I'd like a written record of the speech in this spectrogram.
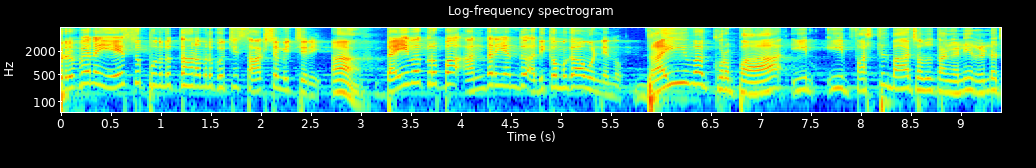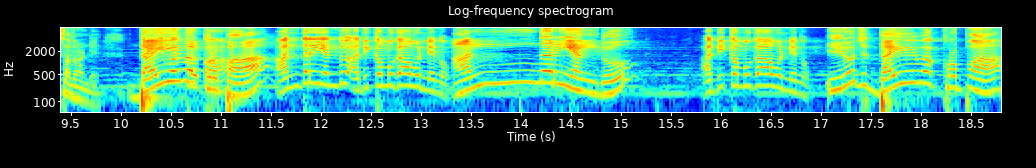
ప్రభువైన యేసు పునరుద్ధానమును గురించి సాక్ష్యం ఇచ్చిరి. ఆ, దైవ కృప అందరి యందు అధికముగా ఉండెను. దైవ కృప ఈ ఈ ఫస్ట్ బాగా చదువుతాం కానీ రెండో చదవండి. దైవ కృప అందరి యందు అధికముగా ఉండెను. అందరి యందు అధికముగా ఉండెను. ఈరోజు దైవ కృప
